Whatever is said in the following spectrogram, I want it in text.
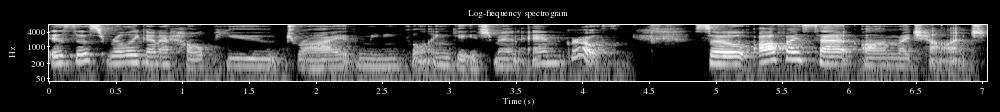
is this really going to help you drive meaningful engagement and growth? So off I set on my challenge.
